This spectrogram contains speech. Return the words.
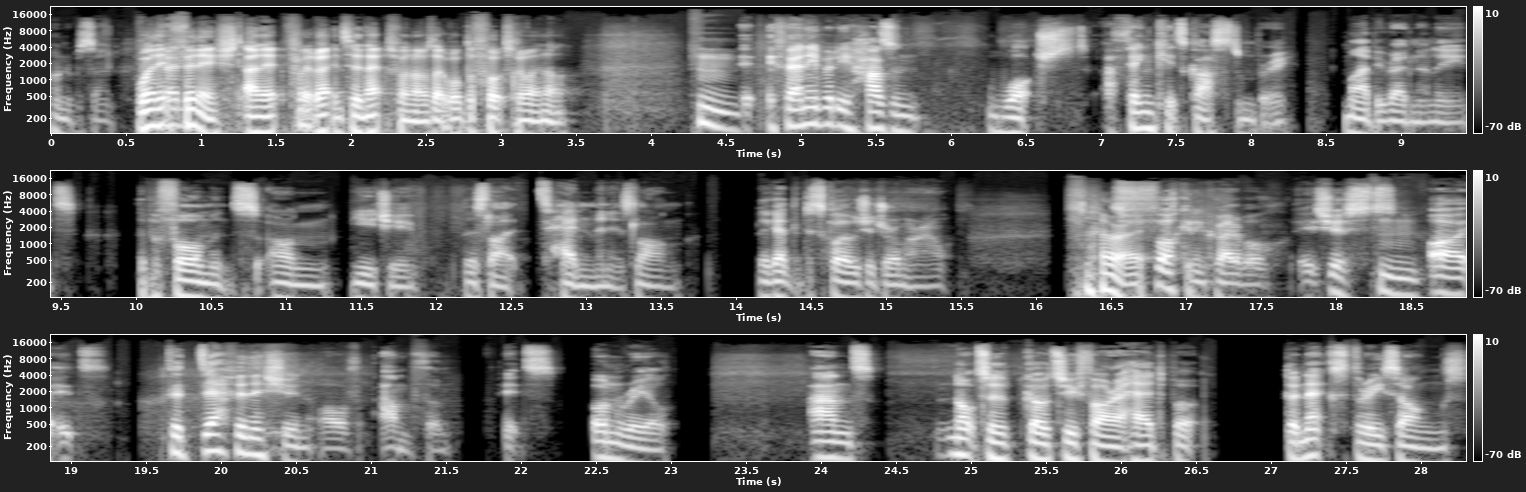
hundred percent. When it And- finished and it went into the next one, I was like, "What the fuck's going on?" Hmm. If anybody hasn't watched, I think it's Glastonbury, might be Reading and Leeds. The performance on YouTube that's like ten minutes long. They get the disclosure drummer out. All right, It's fucking incredible. It's just, Hmm. uh, it's the definition of anthem. It's unreal. And not to go too far ahead, but the next three songs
